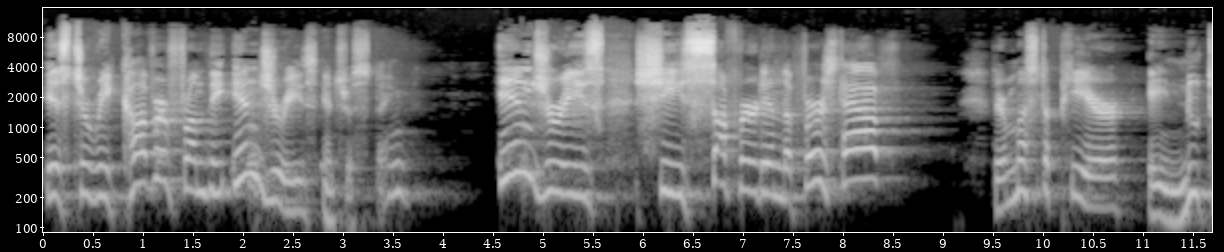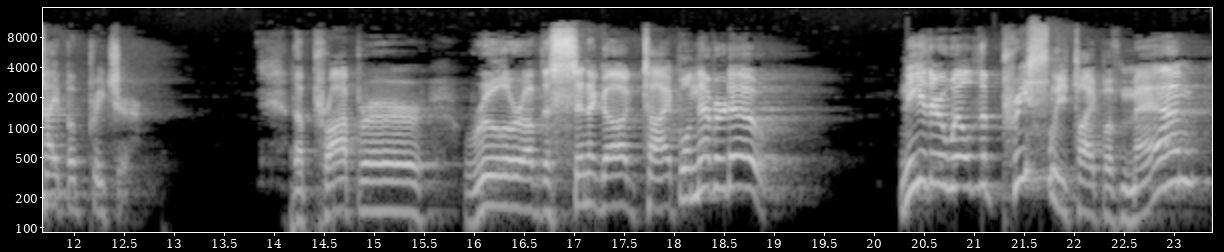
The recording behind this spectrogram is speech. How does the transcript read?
is to recover from the injuries, interesting, injuries she suffered in the first half, there must appear a new type of preacher. The proper ruler of the synagogue type will never do. Neither will the priestly type of man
